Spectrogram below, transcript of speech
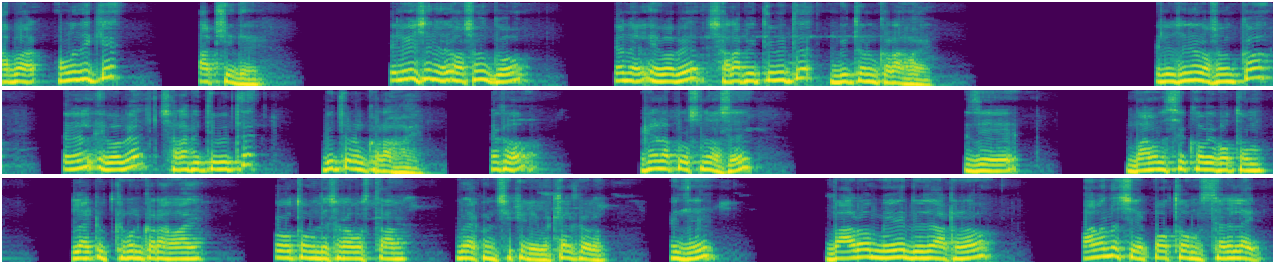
আবার অন্যদিকে পাঠিয়ে দেয়। টেলিভিশনের অসংখ্য চ্যানেল এভাবে সারা পৃথিবীতে বিতরণ করা হয়। টেলিভিশনের অসংখ্য চ্যানেল এভাবে সারা পৃথিবীতে বিতরণ করা হয়। দেখো, এখানে একটা প্রশ্ন আছে যে, বাংলাদেশে কবে প্রথম লাইট উৎক্ষেপণ করা হয়? প্রথম দেশের অবস্থান আমরা এখন শিখে নিব। খেয়াল করো, এই যে বারো মে দু হাজার আঠারো, বাংলাদেশে প্রথম স্যাটেলাইট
